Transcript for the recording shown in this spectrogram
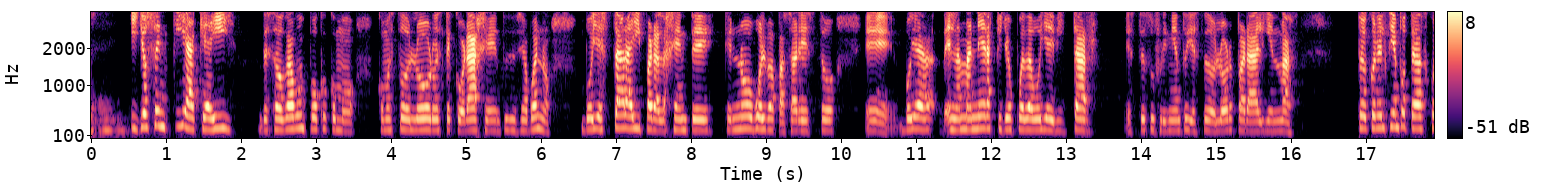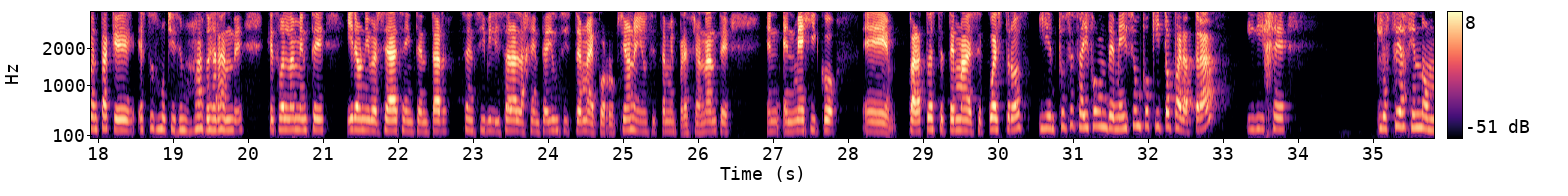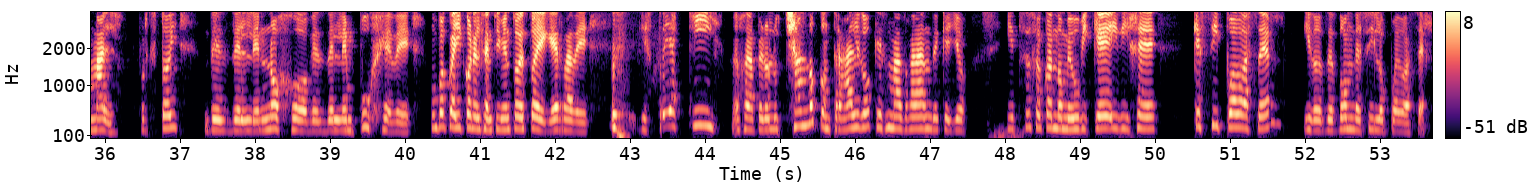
y yo sentía que ahí desahogaba un poco como, como este dolor o este coraje. Entonces decía, bueno, voy a estar ahí para la gente, que no vuelva a pasar esto, eh, voy a, en la manera que yo pueda, voy a evitar este sufrimiento y este dolor para alguien más. Pero con el tiempo te das cuenta que esto es muchísimo más grande que solamente ir a universidades e intentar sensibilizar a la gente. Hay un sistema de corrupción, hay un sistema impresionante en, México eh, para todo este tema de secuestros. Y entonces ahí fue donde me hice un poquito para atrás y dije, lo estoy haciendo mal, porque estoy desde el enojo, desde el empuje, de un poco ahí con el sentimiento de esto de guerra, de estoy aquí, o sea, pero luchando contra algo que es más grande que yo. Y entonces fue cuando me ubiqué y dije, ¿qué sí puedo hacer? Y desde dónde sí lo puedo hacer.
